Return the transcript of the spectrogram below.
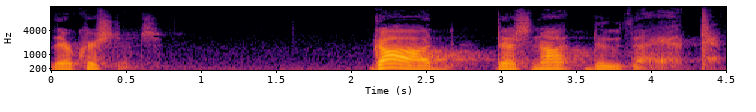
they're Christians. God does not do that.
